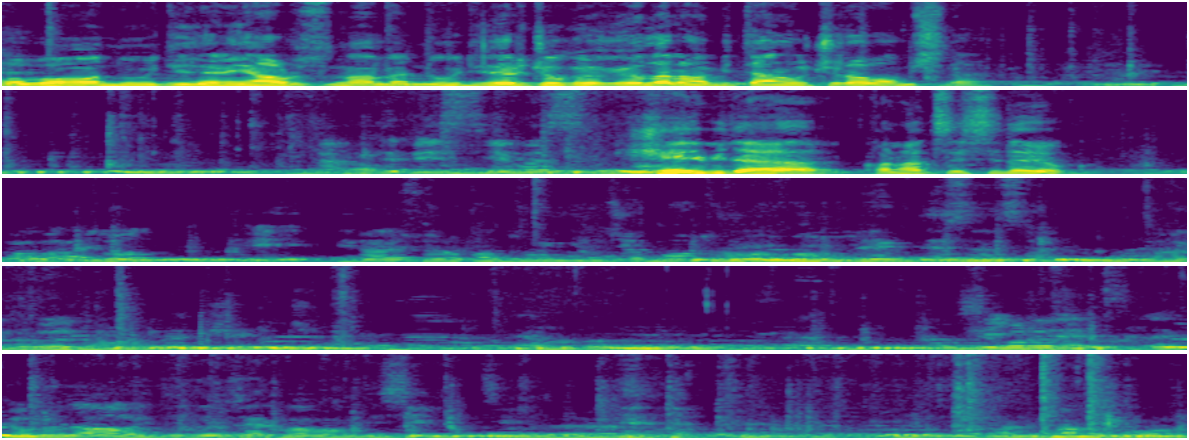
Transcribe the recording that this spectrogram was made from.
Babama Nudilerin yavrusundan ver. Nudileri çok övüyorlar ama bir tane uçuramamışlar. Sen bir de besleyemezsin. Şey bir de ha kanat sesi de yok. Patron e, bir ay sonra patron gidecek oturma komple evdesin sen. Kanka evet ama ben bir şey gideceğim. Ne yapalım? Şey gidersin. Kapıda ağacı duracak babam işe gidecek. Tam mı bu arada?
